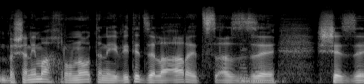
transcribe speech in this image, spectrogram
בשנים האחרונות אני הבאתי את זה לארץ, אז אה, שזה,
